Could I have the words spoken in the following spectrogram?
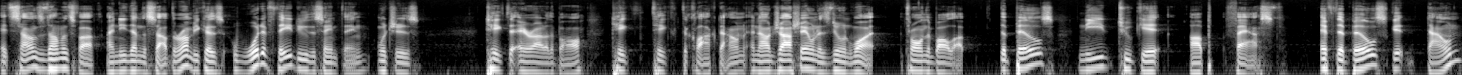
It sounds dumb as fuck. I need them to stop the run because what if they do the same thing, which is take the air out of the ball, take take the clock down, and now Josh Allen is doing what? Throwing the ball up. The Bills need to get up fast. If the Bills get down,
